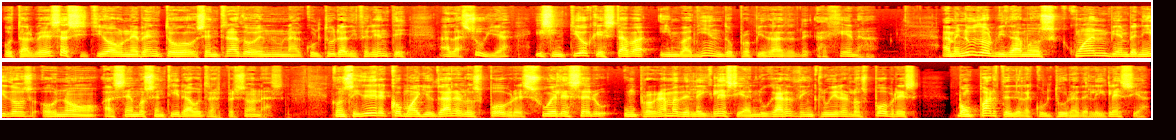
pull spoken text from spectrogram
o tal vez asistió a un evento centrado en una cultura diferente a la suya y sintió que estaba invadiendo propiedad ajena. A menudo olvidamos cuán bienvenidos o no hacemos sentir a otras personas. Considere cómo ayudar a los pobres suele ser un programa de la Iglesia en lugar de incluir a los pobres como parte de la cultura de la Iglesia.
